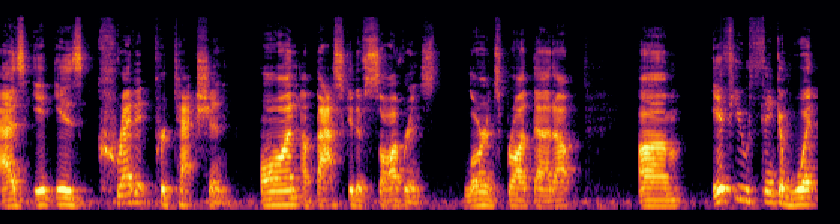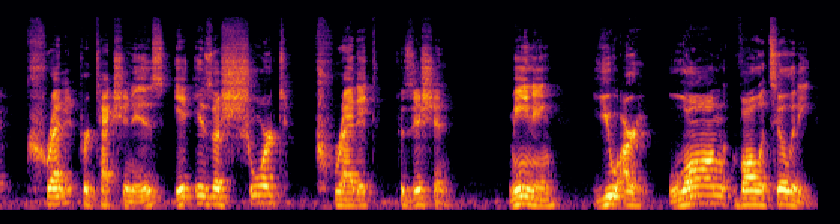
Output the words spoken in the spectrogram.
as it is credit protection on a basket of sovereigns. Lawrence brought that up. Um, if you think of what credit protection is, it is a short credit position, meaning you are long volatility.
